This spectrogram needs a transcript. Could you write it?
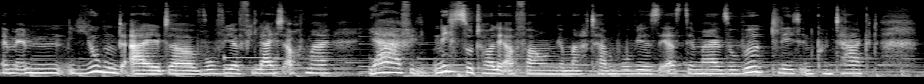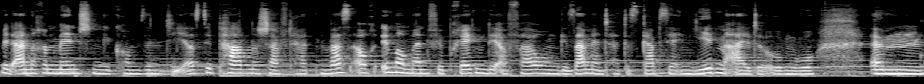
im, Jugendalter, wo wir vielleicht auch mal ja, nicht so tolle Erfahrungen gemacht haben, wo wir das erste Mal so wirklich in Kontakt mit anderen Menschen gekommen sind, die erste Partnerschaft hatten, was auch immer man für prägende Erfahrungen gesammelt hat. Das gab es ja in jedem Alter irgendwo. Ähm,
